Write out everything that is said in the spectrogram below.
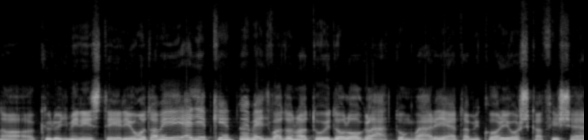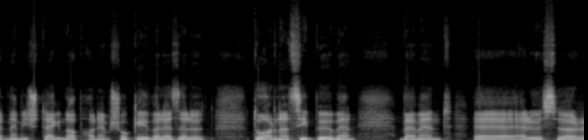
a külügyminisztériumot, ami egyébként nem egy vadonatúj dolog, láttunk már ilyet, amikor Joska Fischer nem is tegnap, hanem sok évvel ezelőtt tornacipőben bement e, először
